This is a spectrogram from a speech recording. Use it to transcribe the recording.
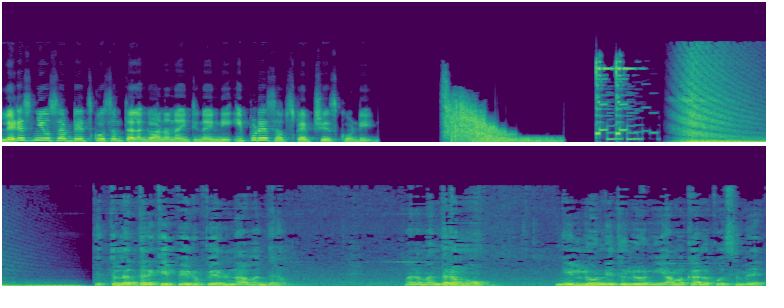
లేటెస్ట్ న్యూస్ అప్డేట్స్ కోసం తెలంగాణ నైన్టీ నైన్ని ఇప్పుడే సబ్స్క్రైబ్ చేసుకోండి. మిత్రులందరికీ పేరు పేరున వందనం. మనమందరము నీళ్ళు నిధులు నియామకాల కోసమే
